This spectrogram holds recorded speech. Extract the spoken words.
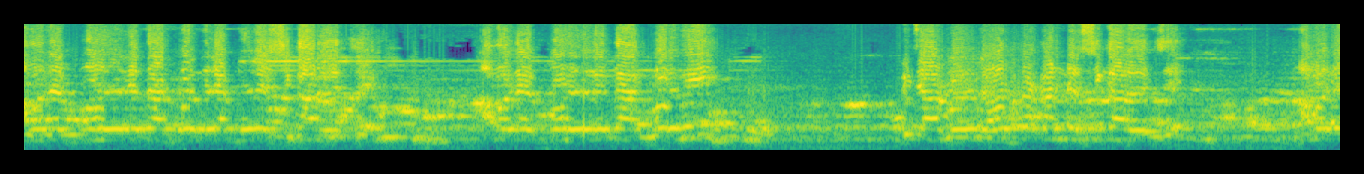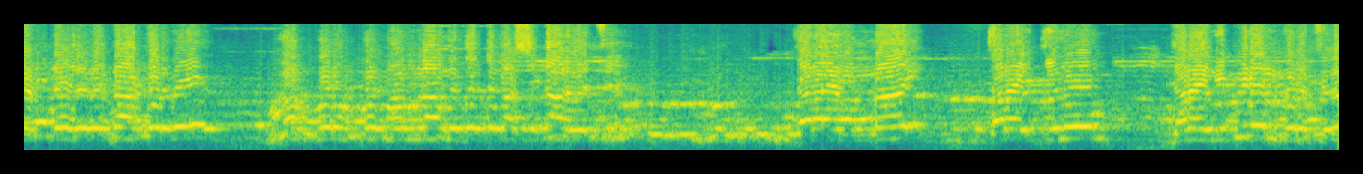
আমাদের বহু নেতা শিকার হয়েছে। আমাদের বহু নেতা কর্মী বিচারপতি হত্যাকাণ্ডের শিকার হয়েছে। আমাদের বহু নেতা কর্মী লক্ষ লক্ষ মামলা মোকদ্দমার শিকার হয়েছে। যারা অন্যায় যারা এই জুলুম যারা নিপীড়ন করেছিল,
